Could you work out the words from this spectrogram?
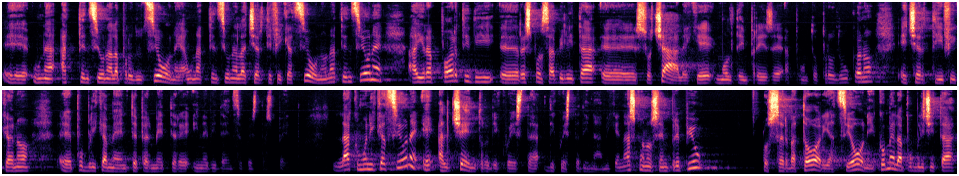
eh, un'attenzione alla produzione, un'attenzione alla certificazione, un'attenzione ai rapporti di eh, responsabilità eh, sociale che molte imprese appunto producono e certificano eh, pubblicamente sicuramente per mettere in evidenza questo aspetto. La comunicazione è al centro di questa, di questa dinamica, nascono sempre più osservatori, azioni, come la pubblicità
